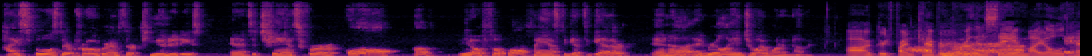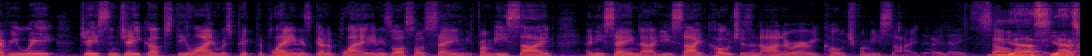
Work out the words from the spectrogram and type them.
high schools, their programs, their communities, and it's a chance for all of you know football fans to get together and uh, and really enjoy one another. Our good friend Kevin really saying my old heavyweight Jason Jacobs D line was picked to play and is going to play, and he's also saying from East Side, and he's saying that East Side coach is an honorary coach from East Side. Very nice. So yes, yes,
